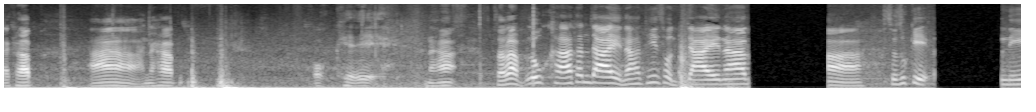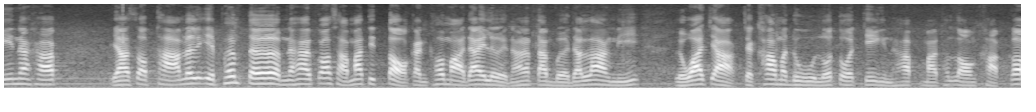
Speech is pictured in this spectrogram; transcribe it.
นะครับอ่านะครับโอเคนะฮะสำหรับลูกค้าท่านใดนะที่สนใจนะครับอ่าซูซูกินี้นะครับอยากสอบถามรายละเอียดเพิ่มเติมนะครับ ก็สามารถติดต่อกันเข้ามาได้เลยนะตามเบอร์ด้านล่างนี้ หรือว่าจากจะเข้ามาดูรถตัวจริงนะครับ มาทดลองขับก็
